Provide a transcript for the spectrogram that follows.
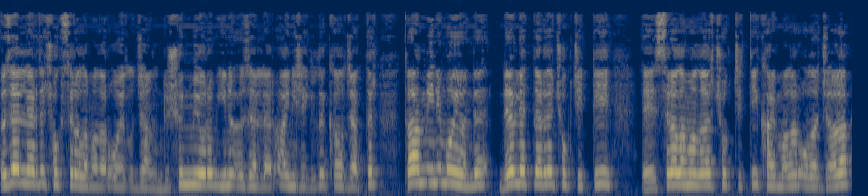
Özellerde çok sıralamalar olacağını düşünmüyorum. Yine özeller aynı şekilde kalacaktır. Tahminim o yönde. Devletlerde çok ciddi e, sıralamalar, çok ciddi kaymalar olacağı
